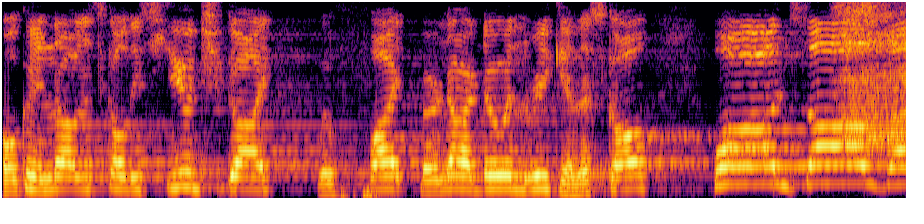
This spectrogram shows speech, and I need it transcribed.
Okay, now let's call this huge guy. We'll fight Bernardo Enrique. Let's call Juan Salvador.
